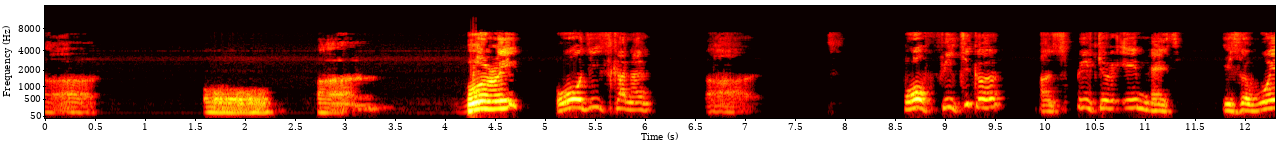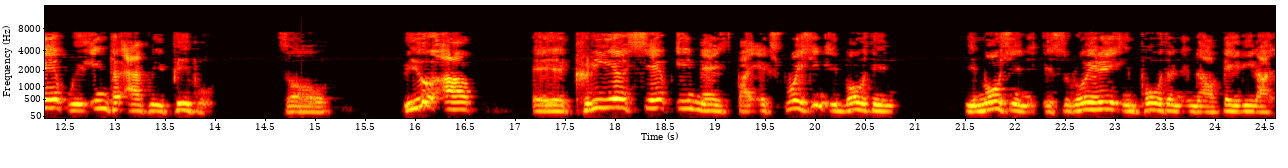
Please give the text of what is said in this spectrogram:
uh, or uh, worried. All these kind of uh, both physical and spiritual image is the way we interact with people. So build up a clear self-image by expressing emotion. Emotion is really important in our daily life.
